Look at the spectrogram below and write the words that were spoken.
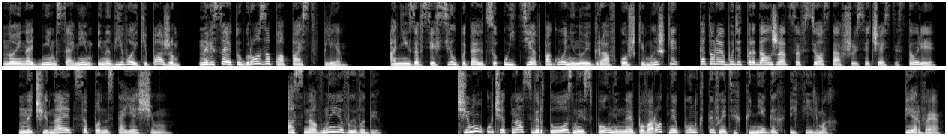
но и над ним самим и над его экипажем нависает угроза попасть в плен. Они изо всех сил пытаются уйти от погони, но игра в кошки-мышки, которая будет продолжаться всю оставшуюся часть истории, начинается по-настоящему. Основные выводы. Чему учат нас виртуозно исполненные поворотные пункты в этих книгах и фильмах? Первое.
